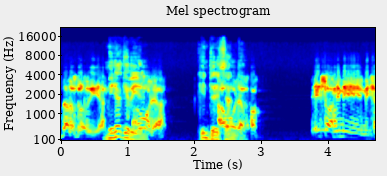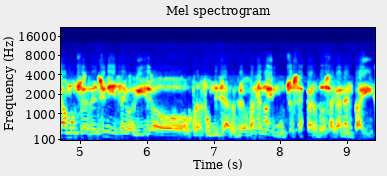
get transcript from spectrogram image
tratar otro día. Mirá qué bien. Ahora, Qué interesante. ahora, eso a mí me, me llama mucho la atención y es algo que quiero profundizar. Lo que pasa es que no hay muchos expertos acá en el país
